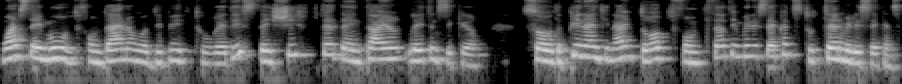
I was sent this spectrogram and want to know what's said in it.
Once they moved from DynamoDB to Redis, they shifted the entire latency curve. So the P99 dropped from 30 milliseconds to 10 milliseconds.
